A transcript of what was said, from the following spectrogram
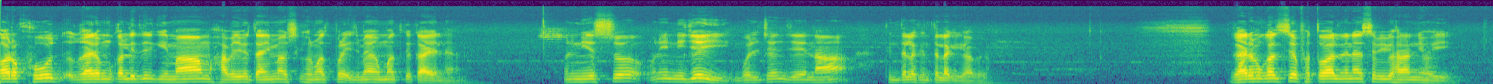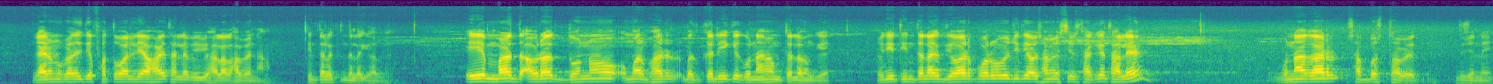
और ख़ुद गैर मुकलदीन के इमाम हाफिज ताइमा उसकी हरमत पर इजमा उम्मत के कायल हैं उन्हें निज उन्हें निजे ही बोल जे ना तीन तलाक तीन तलाक ही गैर मुकल से फतवा लेने से भी हरानी हुई গায়ের মুকাল্লিদ যদি ফতোয়া নেওয়া হয় তাহলে বিবি হালাল হবে না তিন তালাক তিন হবে এ মর্দ औरत দোনো উমর ভর বদকরিকে কে গুনাহে মুবতলা যদি তিন তালাক দেওয়ার পরও যদি আবার স্বামী স্ত্রী থাকে তাহলে গুণাগার সাব্যস্ত হবে দুজনেই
